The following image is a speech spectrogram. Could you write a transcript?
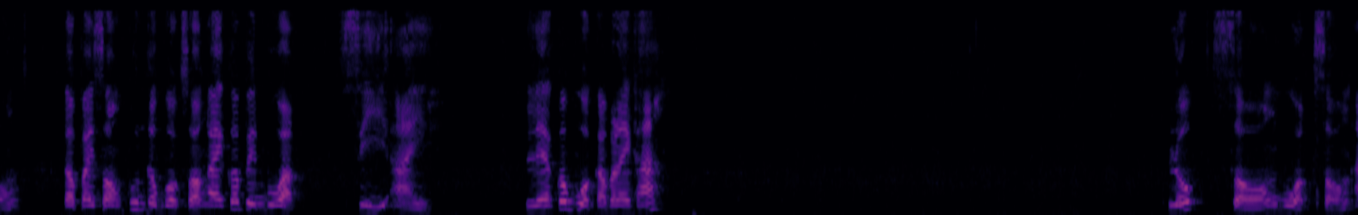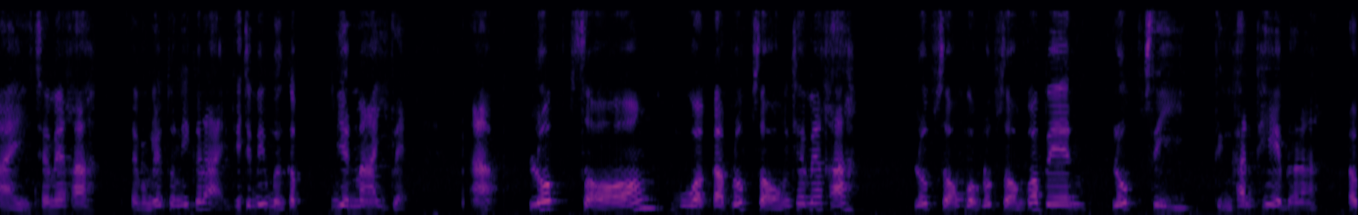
2ต่อไป2คูณกับบวก 2i ก็เป็นบวก 4i แล้วก็บวกกับอะไรคะ ลบ 2 บวก 2i ใช่ไหมคะ แต่วงเล็บตรงนี้ก็ได้ เดี๋ยวจะไม่เหมือนกับเรียนมาอีกแหละ อะ ลบ 2 บวกกับลบ 2 ใช่ไหมคะ ลบ 2 บวกลบ 2 ก็เป็น ลบ 4 ถึงขั้นเทพแล้วนะ เรา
